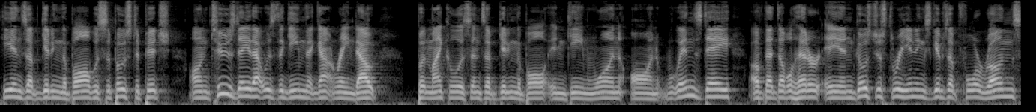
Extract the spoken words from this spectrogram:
He ends up getting the ball, was supposed to pitch on Tuesday. That was the game that got rained out but Mikolas ends up getting the ball in game one on Wednesday of that doubleheader and goes just three innings, gives up four runs.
